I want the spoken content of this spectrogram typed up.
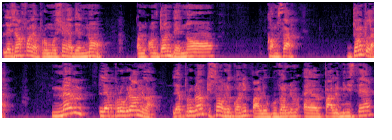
les gens font les promotions, il y a des noms. On, donne des noms comme ça. Donc là, même les programmes là, les programmes qui sont reconnus par le gouvernement, euh, par le ministère,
